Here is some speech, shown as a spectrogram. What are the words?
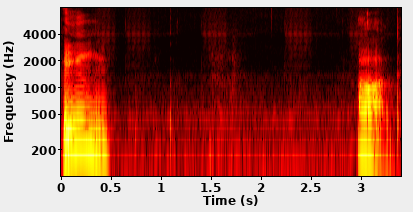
Being odd.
